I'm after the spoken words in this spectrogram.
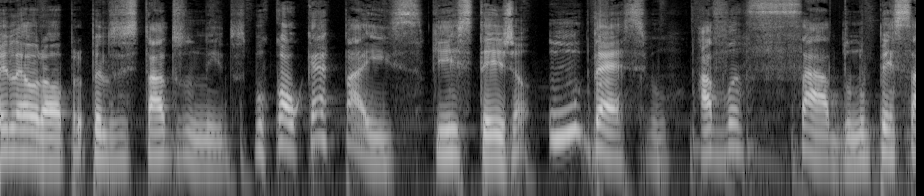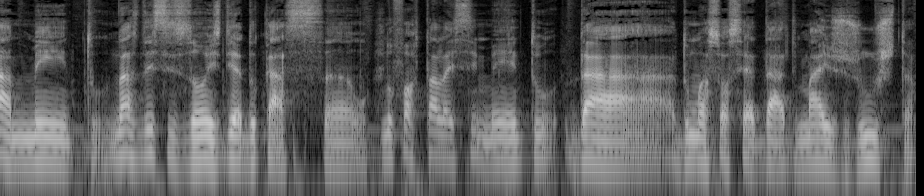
pela Europa, pelos Estados Unidos, por qualquer país que esteja um décimo avançado no pensamento, nas decisões de educação, no fortalecimento da, de uma sociedade mais justa,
